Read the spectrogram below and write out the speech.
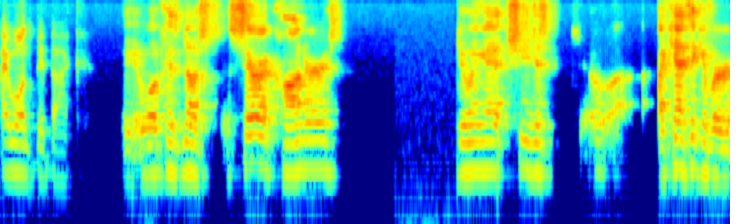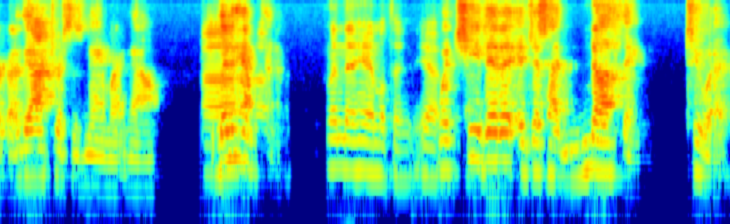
I won't be back. Well, because no, Sarah Connor's doing it, she just, I can't think of her the actress's name right now. Uh, Linda Hamilton. Linda Hamilton, yeah. When she did it, it just had nothing to it.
